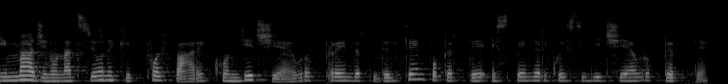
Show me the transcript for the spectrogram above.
Immagina un'azione che puoi fare con 10 euro, prenderti del tempo per te e spendere questi 10 euro per te.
